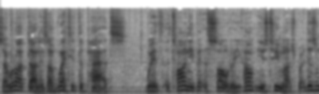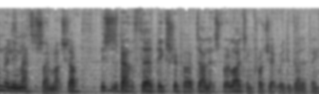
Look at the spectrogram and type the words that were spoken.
so what I've done is I've wetted the pads with a tiny bit of solder. You can't use too much, but it doesn't really matter so much. this is about the third big strip I've done. It's for a lighting project we're developing.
